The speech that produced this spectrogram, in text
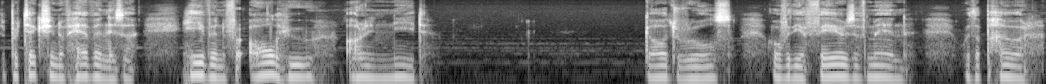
The protection of heaven is a haven for all who are in need. God rules over the affairs of men with a power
